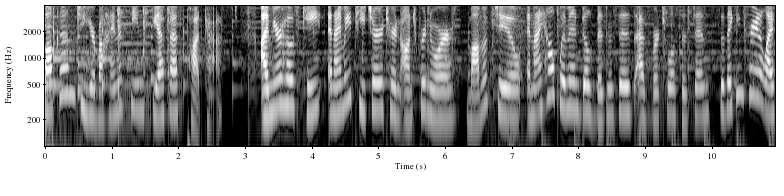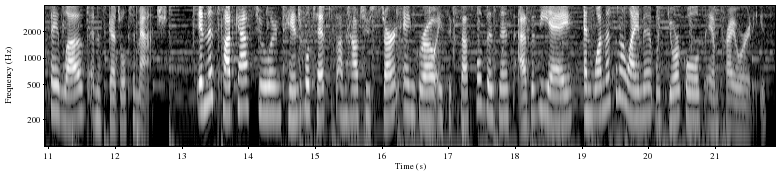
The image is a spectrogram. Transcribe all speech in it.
Welcome to your behind the scenes BFF podcast. I'm your host, Kate, and I'm a teacher turned entrepreneur, mom of two, and I help women build businesses as virtual assistants so they can create a life they love and a schedule to match. In this podcast, you will learn tangible tips on how to start and grow a successful business as a VA and one that's in alignment with your goals and priorities.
